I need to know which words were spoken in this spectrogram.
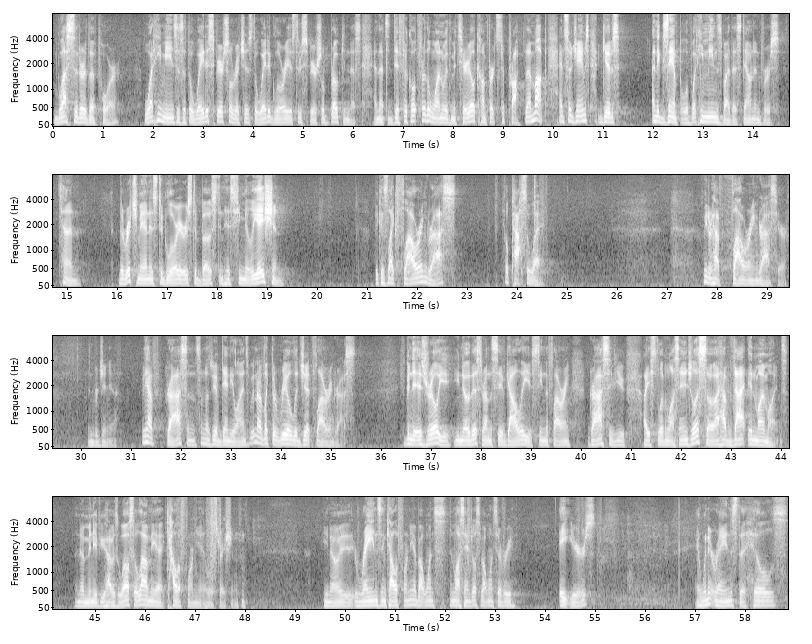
Blessed are the poor, what he means is that the way to spiritual riches, the way to glory, is through spiritual brokenness. And that's difficult for the one with material comforts to prop them up. And so James gives an example of what he means by this down in verse 10. The rich man is to glory or is to boast in his humiliation. Because, like flowering grass, he'll pass away. We don't have flowering grass here in Virginia. We have grass and sometimes we have dandelions, but we don't have like the real legit flowering grass. If you've been to Israel, you, you know this around the Sea of Galilee. You've seen the flowering grass. If you, I used to live in Los Angeles, so I have that in my mind. I know many of you have as well, so allow me a California illustration. you know, it rains in California about once, in Los Angeles, about once every eight years. And when it rains, the hills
